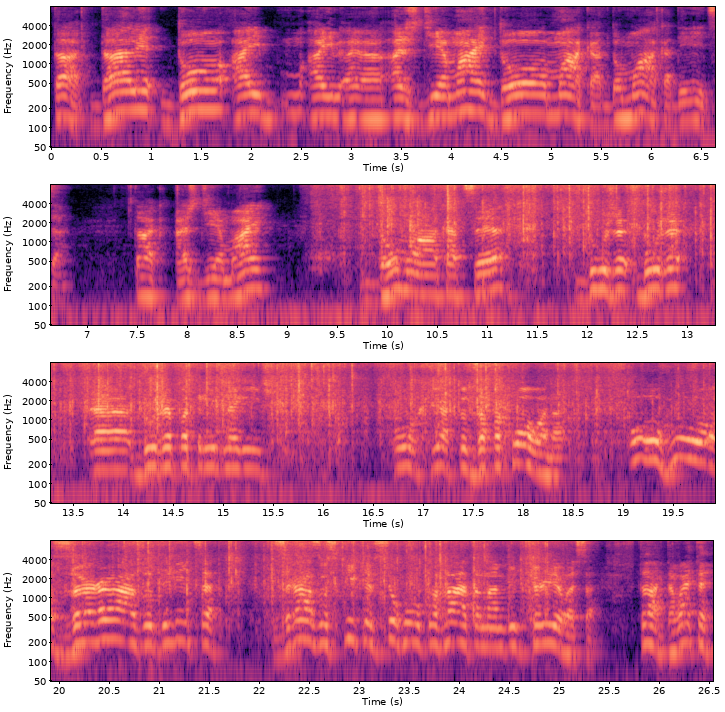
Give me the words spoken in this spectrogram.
Так, далі до I, I, е, HDMI до Mac. До Mac, дивіться. Так, HDMI до Mac. Це дуже, дуже, е, дуже потрібна річ. Ох, як тут запаковано. Ого, зразу, дивіться, зразу скільки всього багато нам відкрилося. Так, давайте,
